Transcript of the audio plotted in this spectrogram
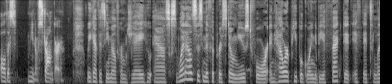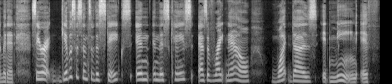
all this you know stronger. We got this email from Jay who asks, "What else is mifepristone used for, and how are people going to be affected if it's limited?" Sarah, give us a sense of the stakes in in this case as of right now. What does it mean if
